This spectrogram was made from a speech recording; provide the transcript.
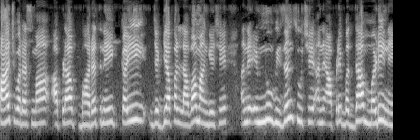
પાંચ વર્ષમાં આપણા ભારતને કઈ જગ્યા પર લાવવા માંગે છે અને એમનું વિઝન શું છે? અને આપણે બધા મળીને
